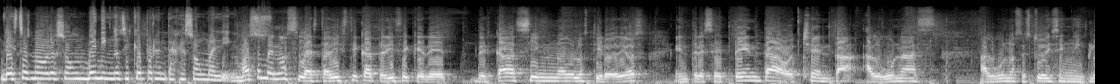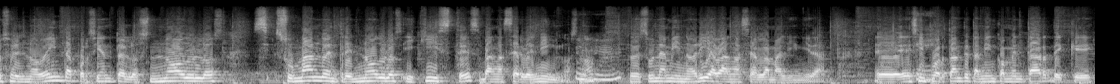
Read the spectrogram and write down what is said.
de estos nódulos son benignos y qué porcentaje son malignos? Más o menos la estadística te dice que de, de cada 100 nódulos tiroideos, entre 70 a 80, algunas algunos estudios dicen incluso el 90% de los nódulos, sumando entre nódulos y quistes, van a ser benignos, ¿no? Entonces una minoría van a ser la malignidad. Eh, es importante también comentar de que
